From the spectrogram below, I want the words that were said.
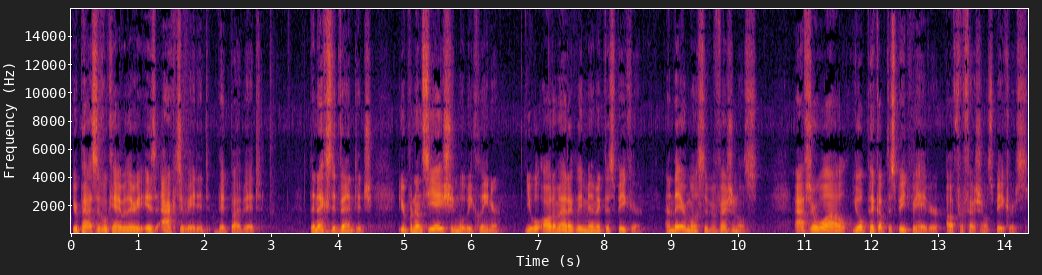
Your passive vocabulary is activated bit by bit. The next advantage your pronunciation will be cleaner. You will automatically mimic the speaker, and they are mostly professionals. After a while, you'll pick up the speech behavior of professional speakers.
